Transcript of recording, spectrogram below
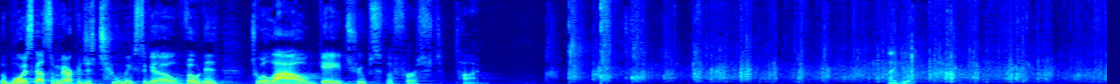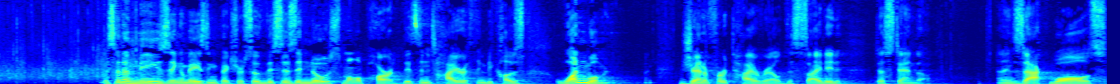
The Boy Scouts of America just two weeks ago voted to allow gay troops for the first time. Thank you. It's an amazing, amazing picture. So, this is in no small part, this entire thing, because one woman, Jennifer Tyrrell, decided to stand up. And then Zach Wahls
